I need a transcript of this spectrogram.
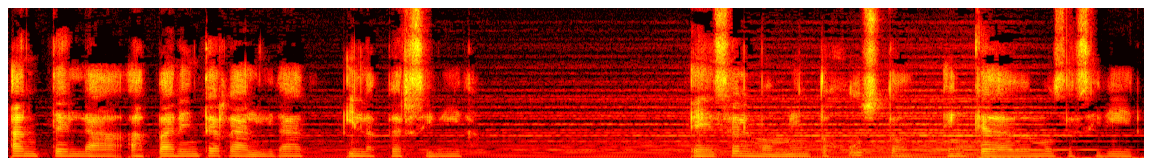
ante la aparente realidad y la percibida. Es el momento justo en que debemos decidir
